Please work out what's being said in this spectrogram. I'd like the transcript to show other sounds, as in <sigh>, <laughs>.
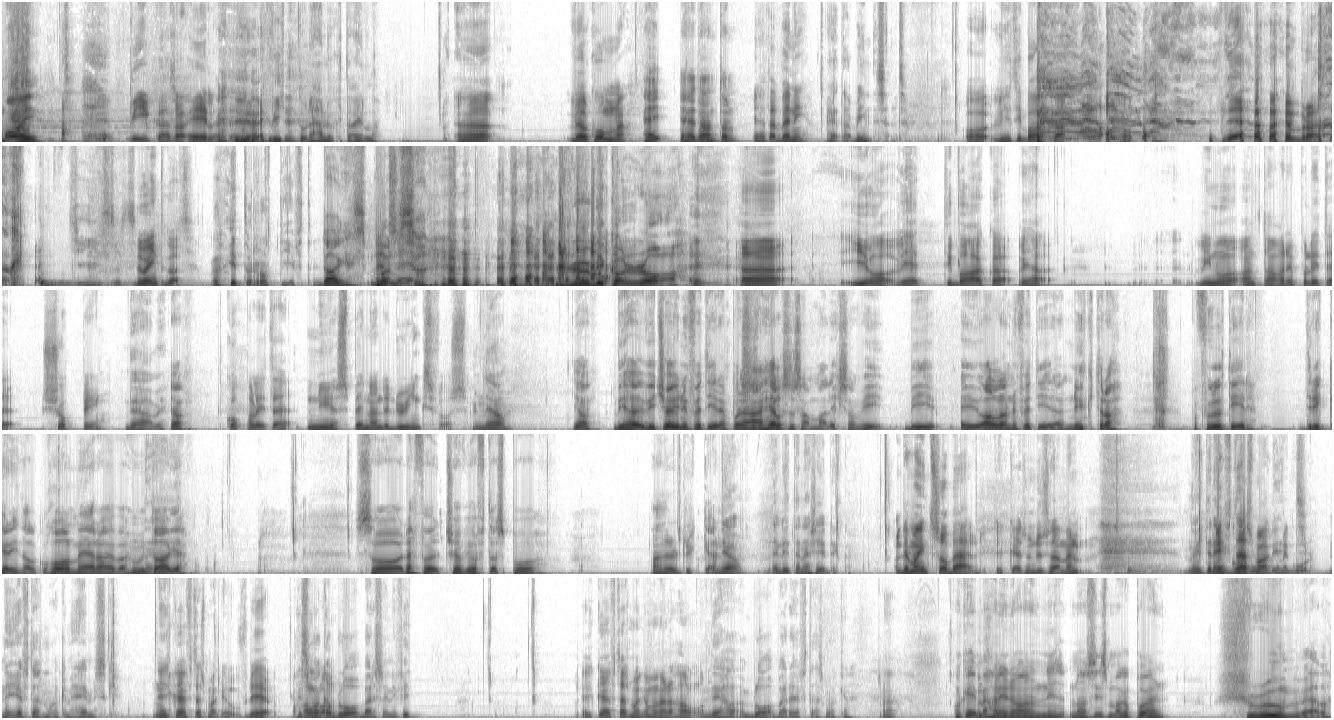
Moi! Piikaa så helvete. Vittu, det här luktar illa. uh, välkomna. Hej, jag heter Anton. Jag heter Benny. Heter Vincent. Och vi är tillbaka. och... <laughs> Det var en bra start. Jesus. Det var inte gott. Vittu råttgift. Dagens sponsor. <laughs> Rubicon Raw. Uh, jo, vi är tillbaka. Vi har... Vi nu och Anton har varit på lite shopping. Det har vi. Koppat lite nya spännande drinks för oss. Ja. Ja, vi, har, vi kör ju nu för tiden på det här hälsosamma liksom. Vi, vi är ju alla nu för tiden nyktra på fulltid, dricker inte alkohol mera överhuvudtaget. Så därför kör vi oftast på andra drycker. Ja, en liten energidricka. Det var inte så bad, tycker jag, som du sa, men No, inte den Eftersmaken är inte. god. Nej, eftersmaken är hemsk. jag tycker eftersmaken är god, för det är Det smakar hallon. blåbär så ni fitt. Jag tycker eftersmaken var mera hallon. Det är ha- blåbär eftersmaken. Okej, men har ni någon, någonsin smakat på en shroom väl?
